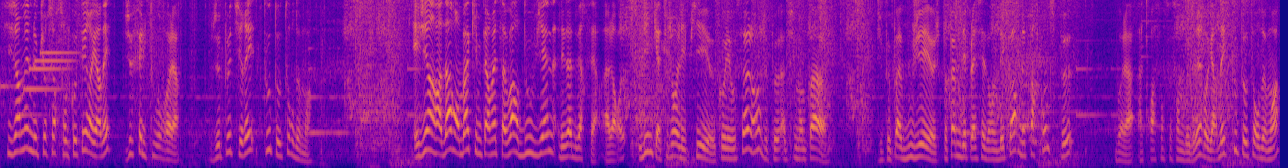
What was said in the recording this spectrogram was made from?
Si j'emmène le curseur sur le côté, regardez, je fais le tour, voilà. Je peux tirer tout autour de moi. Et j'ai un radar en bas qui me permet de savoir d'où viennent les adversaires. Alors Link a toujours les pieds euh, collés au sol, hein, je peux absolument pas, je peux pas bouger, euh, je peux pas me déplacer dans le décor, mais par contre je peux, voilà, à 360 degrés, regarder tout autour de moi.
